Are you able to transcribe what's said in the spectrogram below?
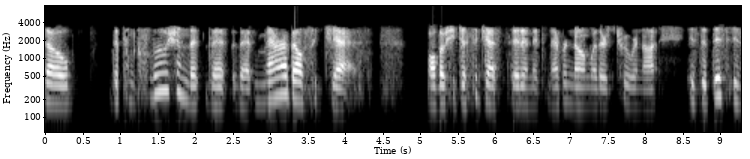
So the conclusion that, that, that Marabel suggests, although she just suggests it and it's never known whether it's true or not, is that this is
